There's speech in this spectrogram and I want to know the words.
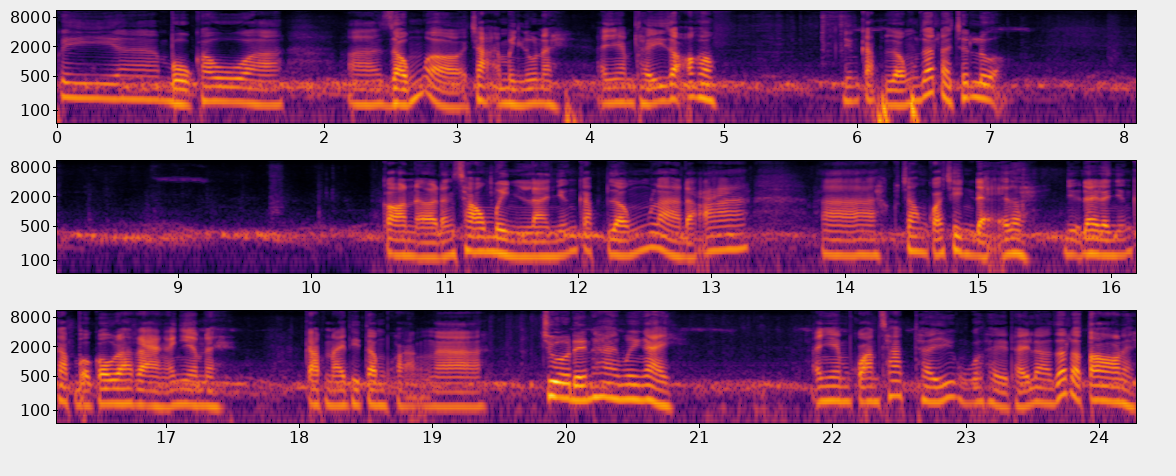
cái à, bồ câu à, à, giống ở trại mình luôn này. Anh em thấy rõ không? Những cặp giống rất là chất lượng. Còn ở đằng sau mình là những cặp giống là đã à, trong quá trình đẻ rồi. Như đây là những cặp bồ câu ra ràng anh em này. Cặp này thì tầm khoảng à, chưa đến 20 ngày. Anh em quan sát thấy cũng có thể thấy là rất là to này.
